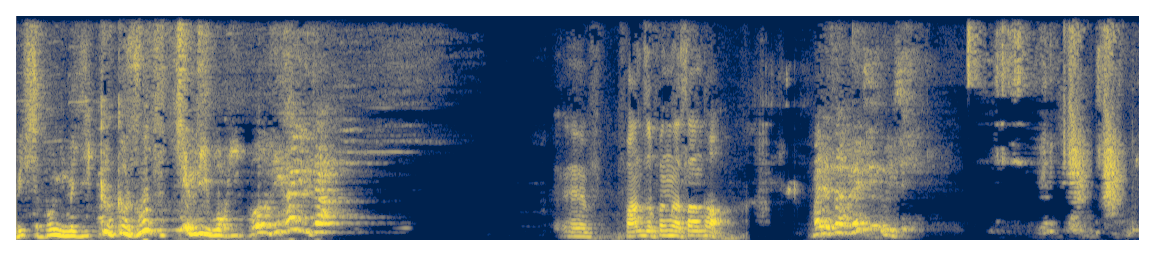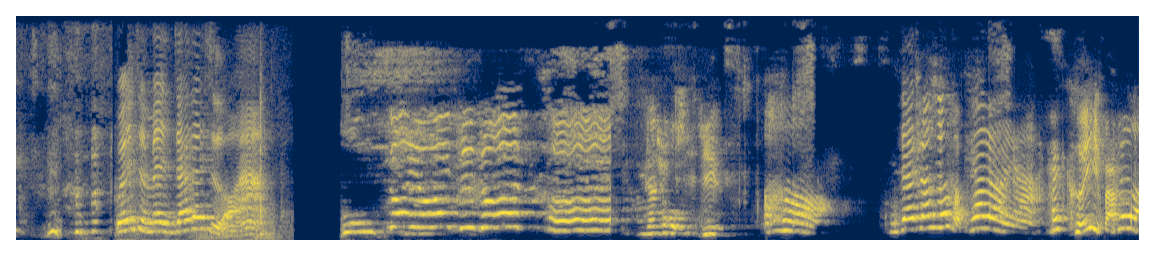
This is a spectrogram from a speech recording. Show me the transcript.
没想到你们一个个如此见利忘义。我要离开你们家。呃，房子分了三套。买点菜回来敬你一起。喂，姐妹，你家在几楼啊？你家去过洗衣机。哦，你家装修好漂亮呀。还可以吧。对了，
